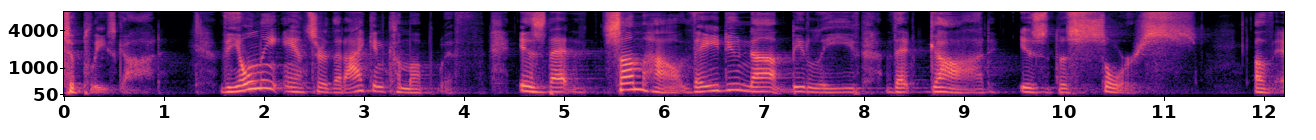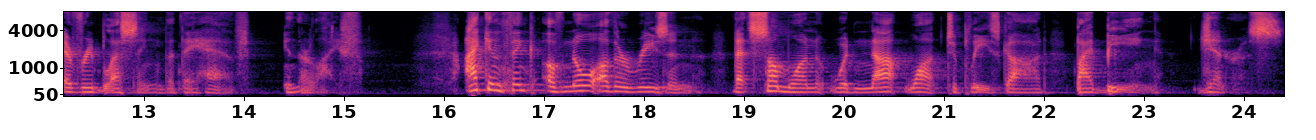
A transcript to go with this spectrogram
to please God? The only answer that I can come up with is that somehow they do not believe that God is the source of every blessing that they have in their life. I can think of no other reason that someone would not want to please God by being generous.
